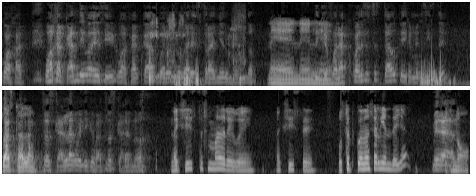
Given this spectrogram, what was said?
Oaxaca, Oaxaca, iba a decir, Oaxaca fuera un lugar extraño del mundo. y que fuera, ¿cuál es este estado que, no existe? Tlaxcala. Tlaxcala, güey, ni que fuera Tlaxcala, ¿no? No existe su madre, güey. No existe. ¿Usted conoce a alguien de ella? Mira, No.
